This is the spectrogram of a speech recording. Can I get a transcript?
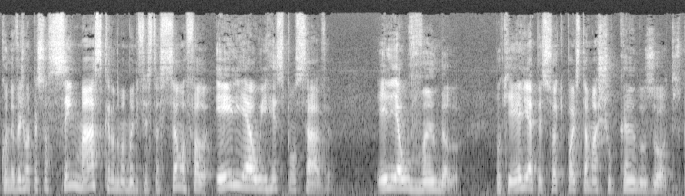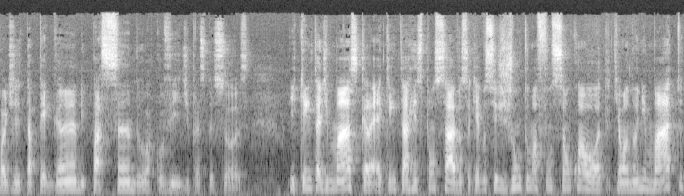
quando eu vejo uma pessoa sem máscara numa manifestação, eu falo, ele é o irresponsável. Ele é o vândalo. Porque ele é a pessoa que pode estar machucando os outros, pode estar pegando e passando a Covid para as pessoas. E quem está de máscara é quem está responsável. Só que aí você junta uma função com a outra, que é o anonimato,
